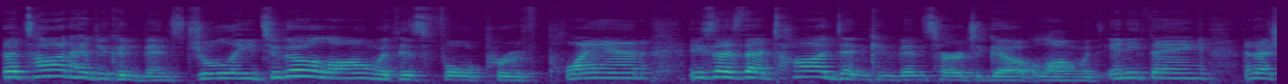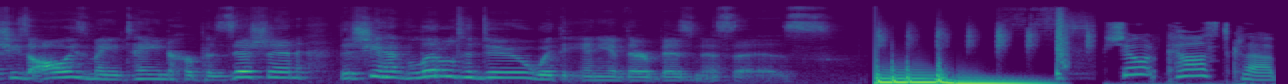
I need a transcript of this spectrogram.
that Todd had to convince Julie to go along with his foolproof plan. He says that Todd didn't convince her to go along with anything and that she's always maintained her position that she had little to do with any of their businesses. Short Cast Club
